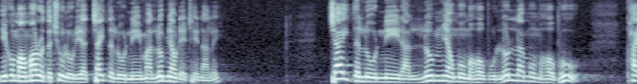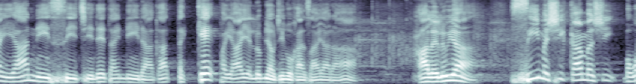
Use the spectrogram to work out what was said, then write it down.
ညီကောင်မောင်မတို့တချို့လူတွေကကြိုက်တယ်လို့နေမှလွတ်မြောက်တယ်ထင်တာလေကြိုက်တယ်လို့နေတာလွတ်မြောက်မှုမဟုတ်ဘူးလွတ်လပ်မှုမဟုတ်ဘူးဖယားနေစီခြင်းတဲ့အတိုင်းနေတာကတကယ်ဖယားရဲ့လွတ်မြောက်ခြင်းကိုခံစားရတာဟာလေလုယာ စီးမရှိကမ်းမရှိဘဝ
